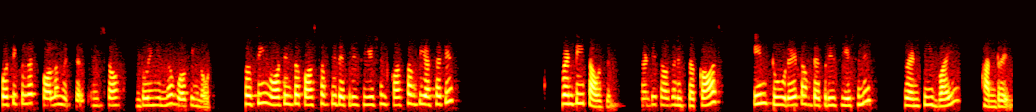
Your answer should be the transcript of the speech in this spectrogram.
particular column itself instead of doing in the working notes. So see what is the cost of the depreciation, cost of the asset is 20,000. 20,000 is the cost into rate of depreciation is 20 by 100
